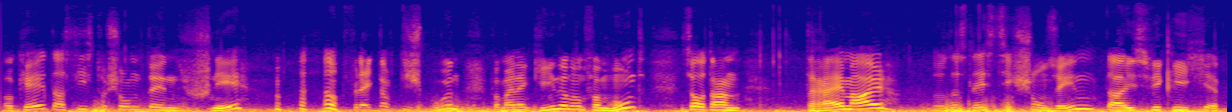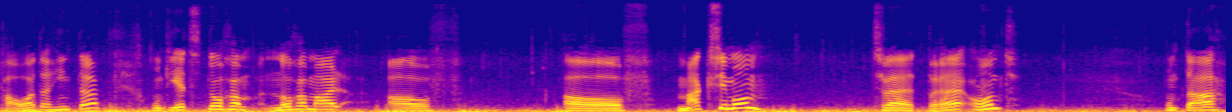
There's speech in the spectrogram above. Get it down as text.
Okay, da siehst du schon den Schnee vielleicht auch die Spuren von meinen Kindern und vom Hund. So, dann dreimal, also das lässt sich schon sehen, da ist wirklich äh, Power dahinter. Und jetzt noch, noch einmal auf, auf Maximum. 2, 3 und und da,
